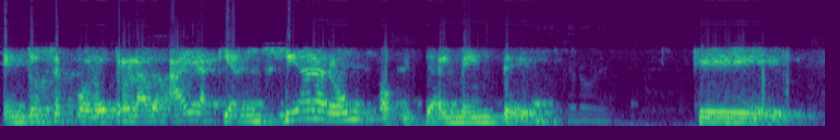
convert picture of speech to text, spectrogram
Entonces, por otro lado, hay aquí anunciaron oficialmente que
